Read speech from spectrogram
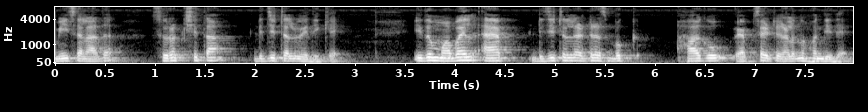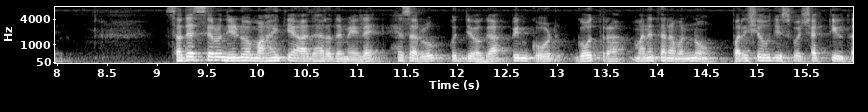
ಮೀಸಲಾದ ಸುರಕ್ಷಿತ ಡಿಜಿಟಲ್ ವೇದಿಕೆ. ಇದು mobile app, digital address book ಹಾಗೂ ವೆಬ್ಸೈಟ್ಗಳನ್ನು ಹೊಂದಿದೆ. ಸದಸ್ಯರು ನೀಡುವ ಮಾಹಿತಿಯ ಆಧಾರದ ಮೇಲೆ ಹೆಸರು, ಉದ್ಯೋಗ, ಪಿನ್ ಕೋಡ್, ಗೋತ್ರ, ಮನೆತನವನ್ನು ಪರಿಶೋಧಿಸುವ ಶಕ್ತಿಯುತ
